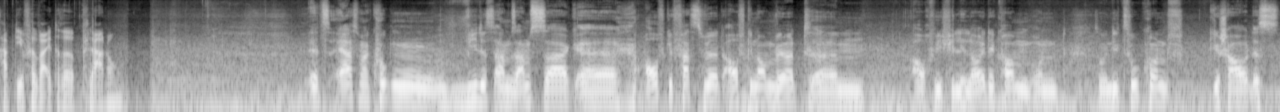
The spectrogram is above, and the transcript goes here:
habt ihr für weitere Planungen? Jetzt erstmal gucken, wie das am Samstag äh, aufgefasst wird, aufgenommen wird, ähm, auch wie viele Leute kommen und so in die Zukunft geschaut ist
